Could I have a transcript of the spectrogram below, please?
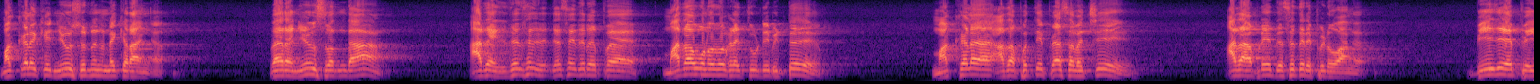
மக்களுக்கு நியூஸ்னு நினைக்கிறாங்க. வேற நியூஸ் வந்தால் அதை திசை திசை திருப்ப மத உணர்வுகளை தூண்டிவிட்டு மக்களை அதை பற்றி பேச வச்சு அதை அப்படியே திசை திருப்பிடுவாங்க. பிஜேபி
